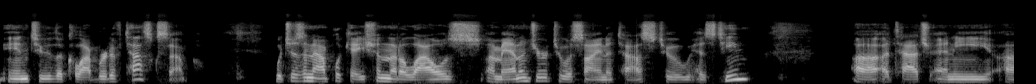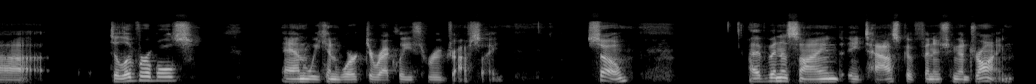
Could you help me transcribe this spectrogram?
into the Collaborative Tasks app, which is an application that allows a manager to assign a task to his team, uh, attach any uh, deliverables, and we can work directly through DraftSight. So I've been assigned a task of finishing a drawing.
